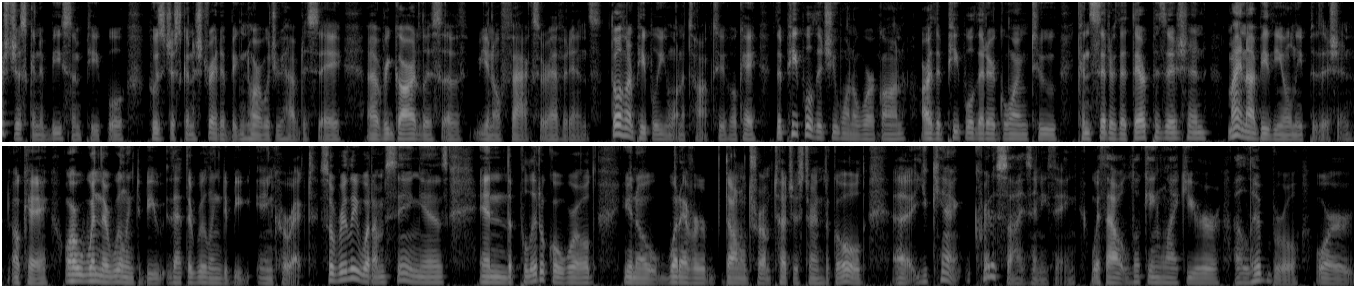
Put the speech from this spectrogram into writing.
there's just going to be some people who's just going to straight up ignore what you have to say, uh, regardless of you know facts or evidence. Those aren't people you want to talk to. Okay, the people that you want to work on are the people that are going to consider that their position might not be the only position. Okay, or when they're willing to be that they're willing to be incorrect. So really, what I'm seeing is in the political world, you know, whatever Donald Trump touches turns to gold. Uh, you can't criticize anything without looking like you're a liberal or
